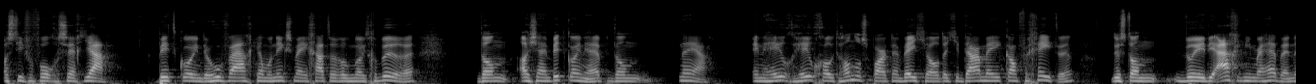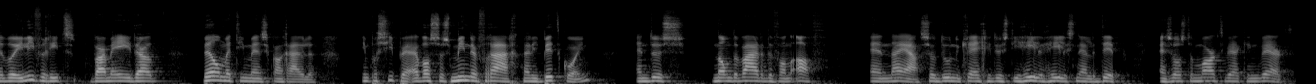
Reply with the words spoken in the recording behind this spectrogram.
Als die vervolgens zegt, ja, bitcoin, daar hoeft eigenlijk helemaal niks mee, gaat er ook nooit gebeuren. Dan, als jij een bitcoin hebt, dan, nou ja, een heel, heel groot handelspartner weet je al dat je daarmee kan vergeten. Dus dan wil je die eigenlijk niet meer hebben. En dan wil je liever iets waarmee je daar wel met die mensen kan ruilen. In principe, er was dus minder vraag naar die bitcoin. En dus nam de waarde ervan af. En nou ja, zodoende kreeg je dus die hele, hele snelle dip. En zoals de marktwerking werkt,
